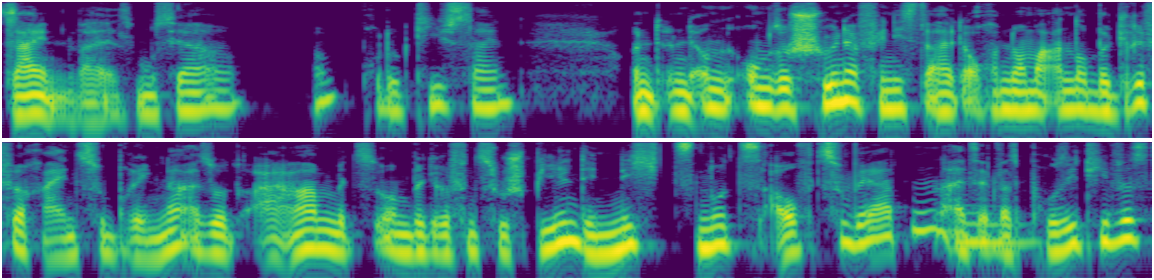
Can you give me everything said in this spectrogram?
sein, weil es muss ja ne, produktiv sein. Und, und um, umso schöner finde ich es da halt auch nochmal andere Begriffe reinzubringen. Ne? Also A, mit so Begriffen zu spielen, den Nichtsnutz aufzuwerten als etwas Mhm. Positives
